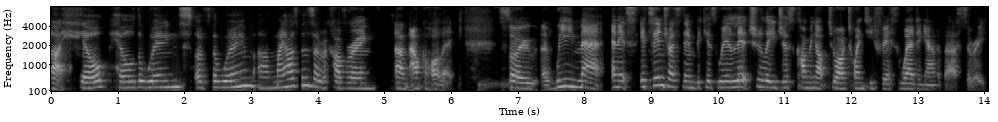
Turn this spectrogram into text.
uh, heal heal the wounds of the womb. Um, my husband's a recovering um, alcoholic, so uh, we met, and it's it's interesting because we're literally just coming up to our twenty fifth wedding anniversary,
